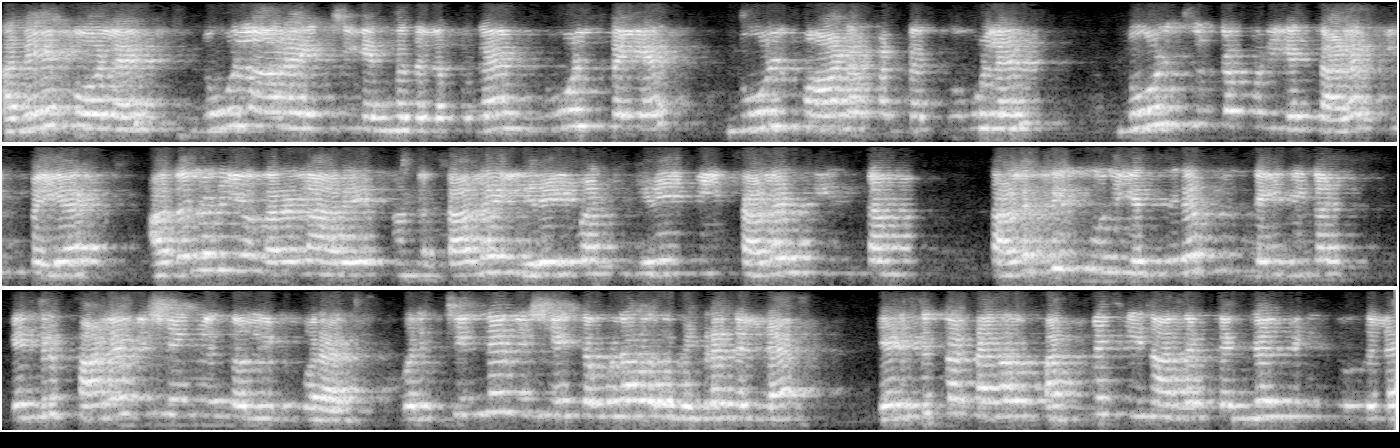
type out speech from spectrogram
அதே போல நூல் ஆராய்ச்சி என்பதுல கூட நூல் பெயர் நூல் பாடப்பட்ட நூலன் நூல் சுட்டக்கூடிய தளத்தின் பெயர் அதனுடைய வரலாறு அந்த தல இறைவன் இறைவி தல தீர்த்தம் தளத்திற்குரிய சிறப்பு செய்திகள் என்று பல விஷயங்களை சொல்லிட்டு போறார். ஒரு சின்ன விஷயத்தை கூட அவர் விடுறதில்ல. எடுத்துக்காட்டாக பத்மகிநாதர் தெங்கல் தூதுல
